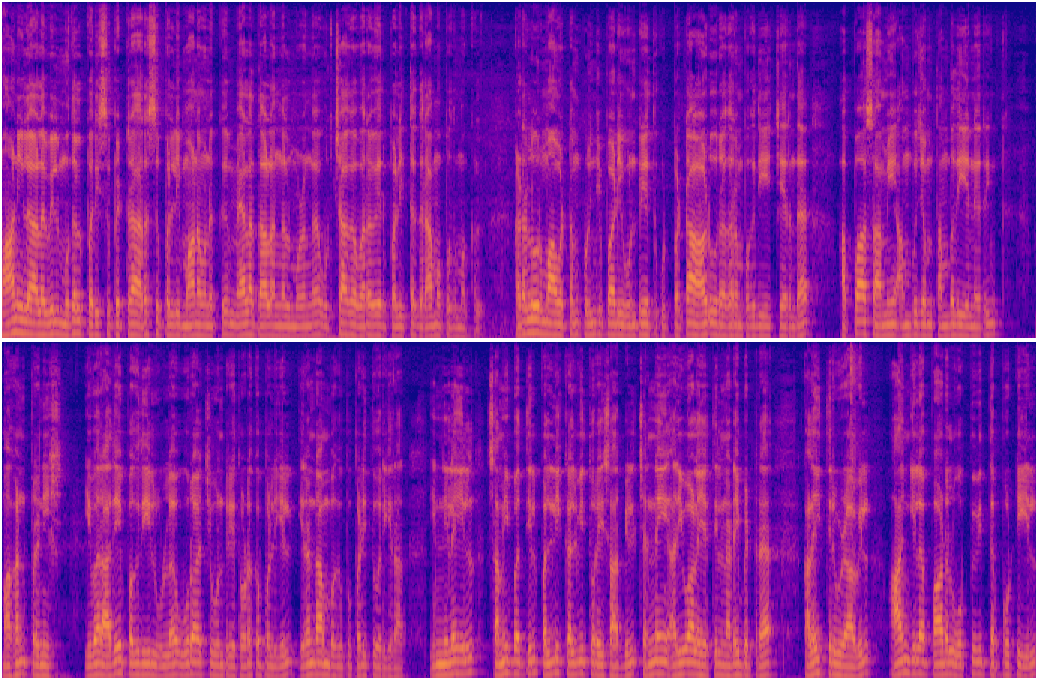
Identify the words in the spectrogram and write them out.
மாநில அளவில் முதல் பரிசு பெற்ற அரசு பள்ளி மாணவனுக்கு மேளதாளங்கள் முழங்க உற்சாக வரவேற்பு அளித்த கிராம பொதுமக்கள். கடலூர் மாவட்டம் குறிஞ்சிப்பாடி ஒன்றியத்துக்குட்பட்ட ஆடூர் அகரம் பகுதியைச் சேர்ந்த அப்பாசாமி அம்புஜம் தம்பதியினரின் மகன் பிரணீஷ் இவர் அதே பகுதியில் உள்ள ஊராட்சி ஒன்றிய தொடக்கப்பள்ளியில் இரண்டாம் வகுப்பு படித்து வருகிறார். இந்நிலையில் சமீபத்தில் பள்ளி கல்வித்துறை சார்பில் சென்னை அறிவாலயத்தில் நடைபெற்ற கலைத்திருவிழாவில் ஆங்கில பாடல் ஒப்புவித்த போட்டியில்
